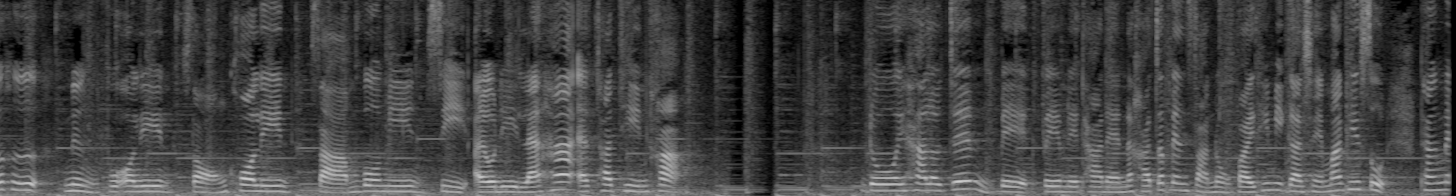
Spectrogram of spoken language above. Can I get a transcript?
ก็คือ 1. ฟลูออรีน 2. คลอรีน 3. โบมีน 4. ไอโอดีน และ 5. แอสทาทีนค่ะ โดยฮาโลเจนเบสเฟมเรทาแดนนะคะ จะเป็นสารหน่วงไฟที่มีการใช้มากที่สุด ทั้งใน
